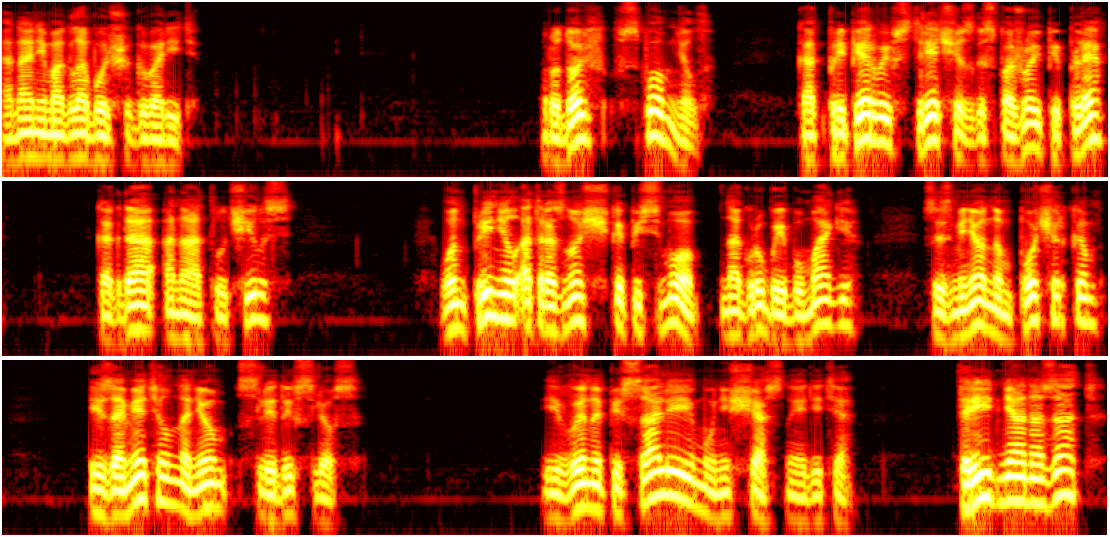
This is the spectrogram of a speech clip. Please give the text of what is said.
Она не могла больше говорить. Рудольф вспомнил, как при первой встрече с госпожой Пипле, Когда она отлучилась, он принял от разносчика письмо на грубой бумаге с измененным почерком и заметил на нем следы слез. — И вы написали ему, несчастное дитя? Три дня назад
